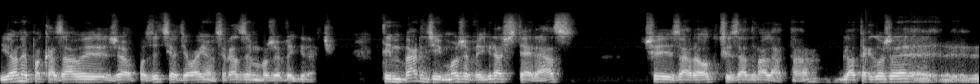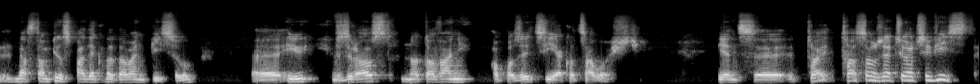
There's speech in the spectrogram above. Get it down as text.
I one pokazały, że opozycja działając razem może wygrać. Tym bardziej może wygrać teraz, czy za rok, czy za dwa lata, dlatego że e, nastąpił spadek notowań PiSu e, i wzrost notowań opozycji jako całości. Więc e, to, to są rzeczy oczywiste.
